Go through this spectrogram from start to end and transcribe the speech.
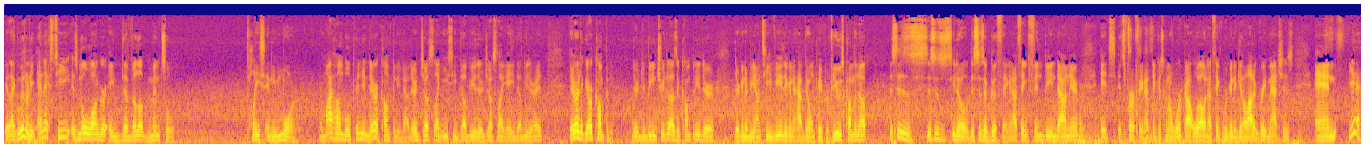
You're like literally nxt is no longer a developmental place anymore. In my humble opinion they're a company now. They're just like ecw they're just like aw they're, they're, they're a company. They're being treated as a company. They're they're going to be on tv they're going to have their own pay-per-views coming up this is this is you know this is a good thing. And i think finn being down there it's it's perfect. I think it's going to work out well and i think we're going to get a lot of great matches. And yeah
